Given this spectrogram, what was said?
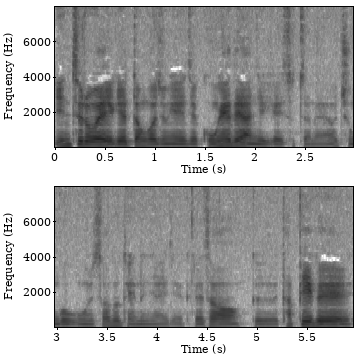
인트로에 얘기했던 것 중에 이제 공에 대한 얘기가 있었잖아요. 중고공을 써도 되느냐 이제 그래서 그 topic을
